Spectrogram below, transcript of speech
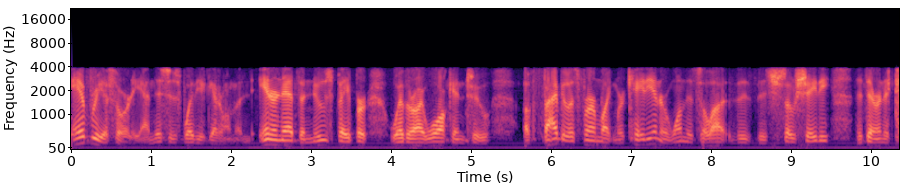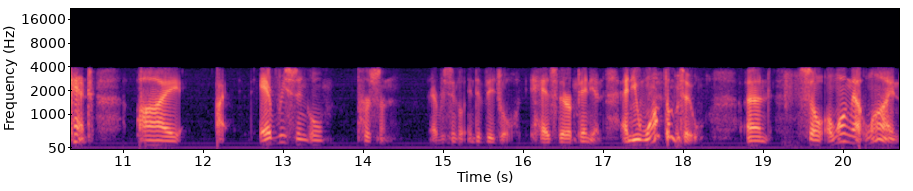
every authority, and this is whether you get it on the internet, the newspaper, whether I walk into a fabulous firm like Mercadien or one that's a lot that's so shady that they're in a tent. I, I every single person, every single individual has their opinion, and you want them to. And so along that line,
